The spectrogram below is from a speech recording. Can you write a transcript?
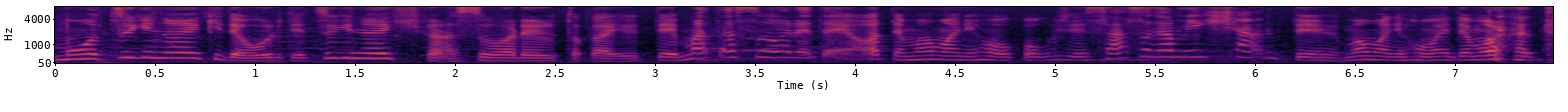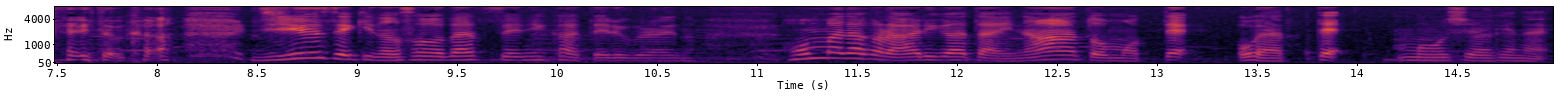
もう次の駅で降りて次の駅から座れるとか言ってまた座れたよってママに報告してさすがミキちゃんってママに褒めてもらったりとか 自由席の争奪戦に勝てるぐらいのほんまだからありがたいなと思って親って申し訳ない。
